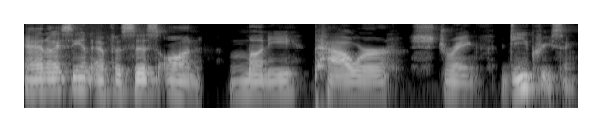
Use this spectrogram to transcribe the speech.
And I see an emphasis on money, power, strength decreasing.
